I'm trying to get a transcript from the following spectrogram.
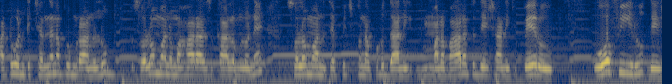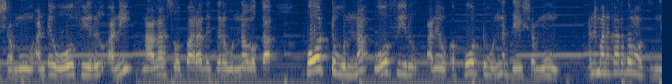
అటువంటి చందనపు మ్రానులు సొలోమాను మహారాజు కాలంలోనే సొలోమాను తెప్పించుకున్నప్పుడు దాని మన భారతదేశానికి పేరు ఓఫీరు దేశము. అంటే ఓఫీరు అని నాలా సోపారా దగ్గర ఉన్న ఒక పోర్టు ఉన్న ఓఫీరు అనే ఒక పోర్టు ఉన్న దేశము అని మనకు అర్థమవుతుంది.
